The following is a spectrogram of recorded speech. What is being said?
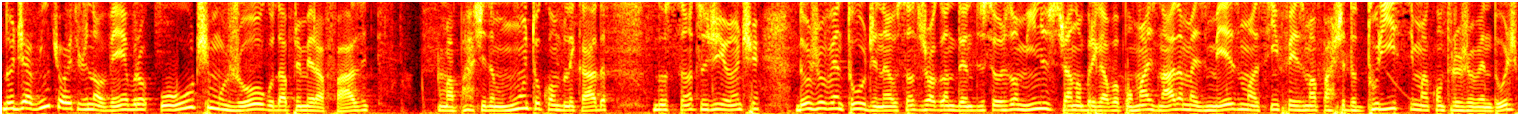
No dia 28 de novembro, o último jogo da primeira fase, uma partida muito complicada do Santos diante do Juventude, né? O Santos jogando dentro de seus domínios, já não brigava por mais nada, mas mesmo assim fez uma partida duríssima contra o Juventude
